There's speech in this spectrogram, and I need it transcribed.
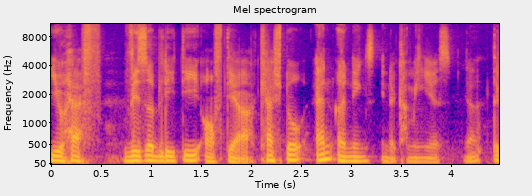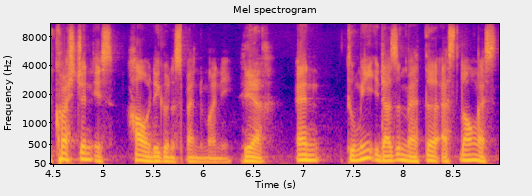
you have visibility of their cash flow and earnings in the coming years. Yeah. The question is, how are they going to spend the money? Yeah. And to me, it doesn't matter as long as,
